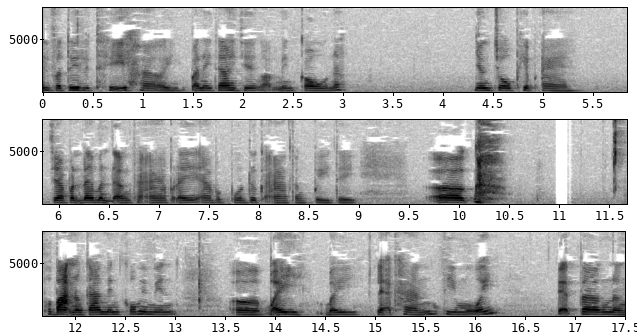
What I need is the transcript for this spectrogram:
infertility ហើយបើន័យថាយើងអត់មានកូនណាយើងចូលភាពអាចាប៉ុន្តែមិនដឹងថាអាប្តីអាប្រពន្ធឬក៏អាទាំងពីរទេអឺពិបាកក្នុងការមានកូនវាមានអឺ3 3លក្ខខណ្ឌទី1តកតើងនឹង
